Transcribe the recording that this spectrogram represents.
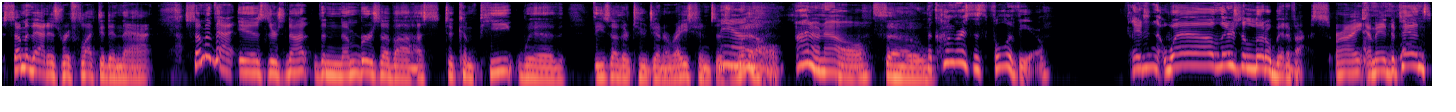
some of that is reflected in that. Some of that is there's not the numbers of us to compete with these other two generations as Man, well. I don't know. So The Congress is full of you. it, well, there's a little bit of us, right? I mean, it depends.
